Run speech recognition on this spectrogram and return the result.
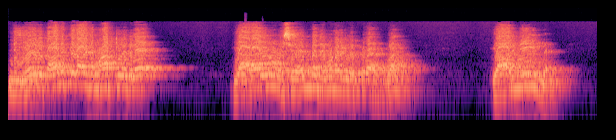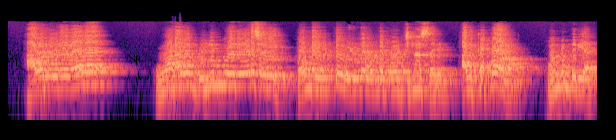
இந்த ஏழு தாதுக்களாக மாற்றுவதில் யாராயும் ஒரு சிறந்த நிபுணர்கள் இருக்கிறார்களா? யாருமே இல்லை. அவருடைய வேலை உணவு விழுங்குவதோட சரி தொண்டை விட்டு உள்ள உள்ள போயிடுச்சுன்னா சரி. அதுக்கப்புறம் ஒன்றும் தெரியாது.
